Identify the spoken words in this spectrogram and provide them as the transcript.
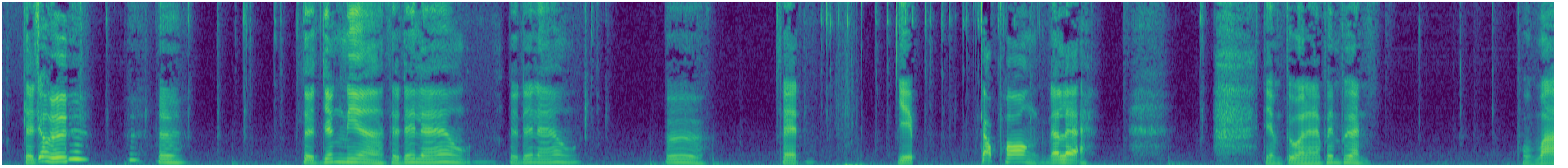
ๆแต่จะเออเออเสร็จยังเนี่ย เสร็จได้แล้ว เสร็จได้แล้ว เออ เสร็จ เย็บกลับห้องนั่นแหละ เตรียมตัวแล้วเพื่อนๆ ผมว่า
